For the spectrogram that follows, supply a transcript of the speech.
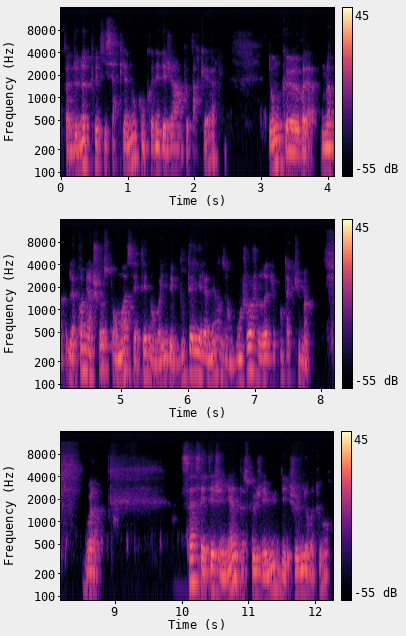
enfin de notre petit cercle à nous qu'on connaît déjà un peu par cœur. Donc euh, voilà, la première chose pour moi, ça a été d'envoyer des bouteilles à la mer en disant bonjour, je voudrais du contact humain. Voilà. Ça, ça a été génial parce que j'ai eu des jolis retours.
